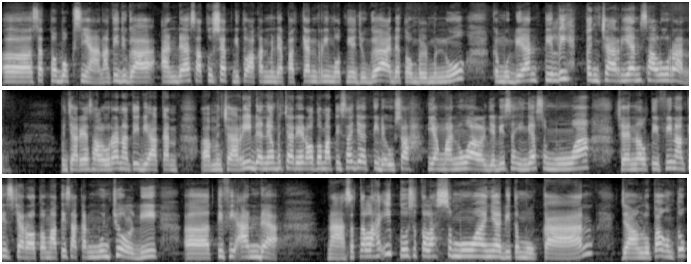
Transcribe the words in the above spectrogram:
uh, set top boxnya. Nanti juga Anda satu set gitu akan mendapatkan remote-nya juga ada tombol menu, kemudian pilih pencarian saluran pencarian saluran nanti dia akan uh, mencari dan yang pencarian otomatis saja tidak usah yang manual. Jadi sehingga semua channel TV nanti secara otomatis akan muncul di uh, eh, TV Anda. Nah, setelah itu setelah semuanya ditemukan, jangan lupa untuk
